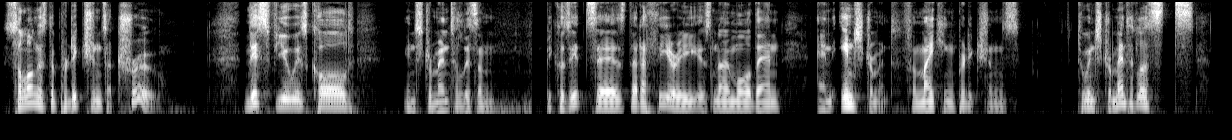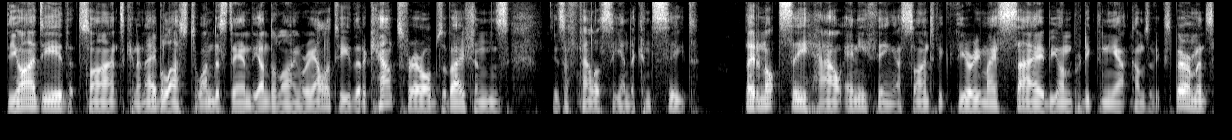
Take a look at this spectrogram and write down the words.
so long as the predictions are true. This view is called instrumentalism because it says that a theory is no more than an instrument for making predictions. To instrumentalists, the idea that science can enable us to understand the underlying reality that accounts for our observations is a fallacy and a conceit. They do not see how anything a scientific theory may say beyond predicting the outcomes of experiments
